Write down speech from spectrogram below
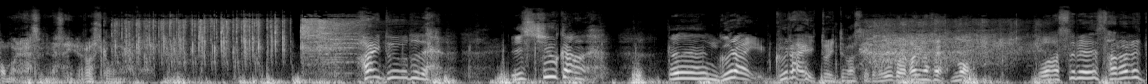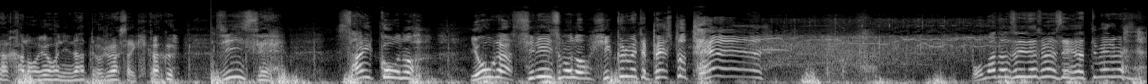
思います。皆さんよろしくお願いします。はい、ということで、1週間、うん、ぐらい、ぐらいと言ってますけど、よくわかりません。もう、忘れ去られたかのようになっておりました。企画人生最高のヨガシリーズものひっくるめてベスト 10! お待たせいたしましたやってまいりました。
